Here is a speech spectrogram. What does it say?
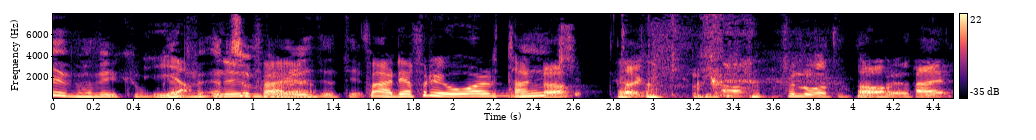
nu har vi kokat Ja, nu är vi 1500 liter till. Färdiga för i år, tack. Ja, tack. Ja, förlåt att jag Ja, bröt.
